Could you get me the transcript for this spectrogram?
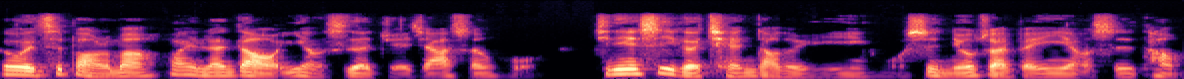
各位吃饱了吗？欢迎来到营养师的绝佳生活。今天是一个前导的语音，我是扭转肥营养师 Tom。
